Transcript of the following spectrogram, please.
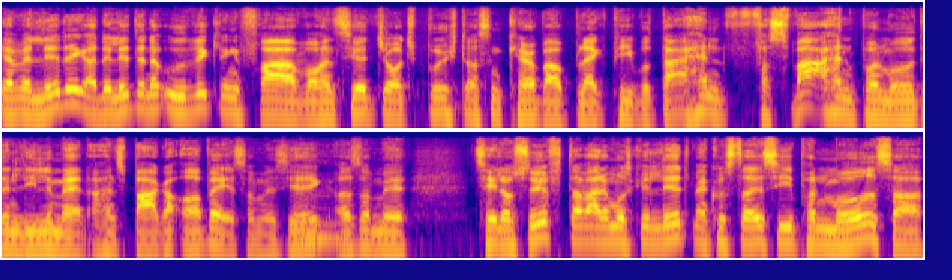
Jamen lidt, ikke? Og det er lidt den der udvikling fra, hvor han siger, at George Bush doesn't care about black people. Der er han, forsvarer han på en måde den lille mand, og han sparker opad, som man siger, ikke? Og så med Taylor Swift, der var det måske lidt, man kunne stadig sige på en måde, så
